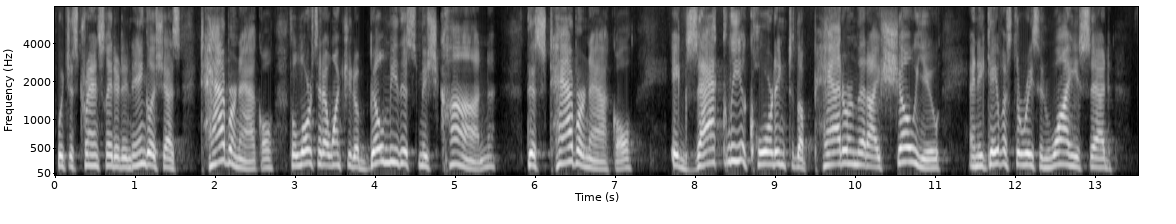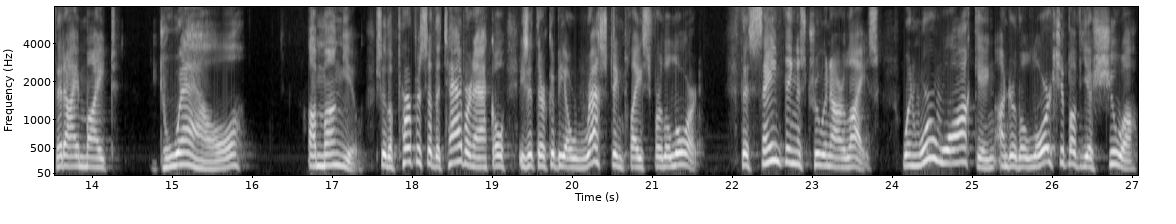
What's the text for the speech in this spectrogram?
which is translated in English as tabernacle, the Lord said, I want you to build me this mishkan, this tabernacle, exactly according to the pattern that I show you. And He gave us the reason why. He said, that I might dwell among you. So the purpose of the tabernacle is that there could be a resting place for the Lord. The same thing is true in our lives. When we're walking under the lordship of Yeshua,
